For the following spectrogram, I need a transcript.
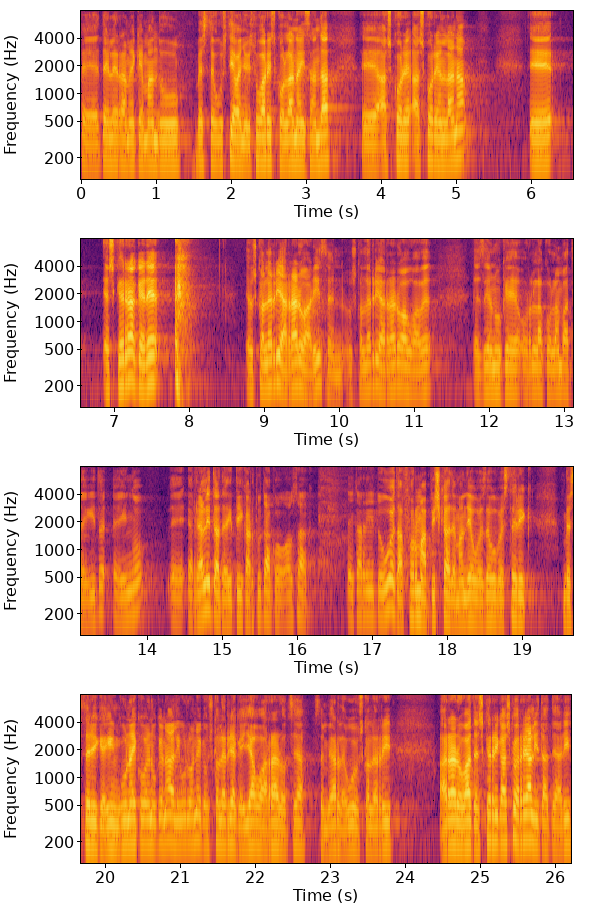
e, telegramek eman du beste guztia, baina izugarrizko lana izan da, e, askore, askoren lana. E, eskerrak ere, Euskal Herria arraro ari zen, Euskal Herria arraro hau gabe, ez genuke horrelako lan bat egite, egingo, e, errealitateetik hartutako gauzak ekarri ditugu eta forma pixka eman diago ez dugu besterik besterik egin. Gu nahiko genukena liburu honek Euskal Herriak gehiago arrarotzea, zen behar dugu Euskal Herri arraro bat, eskerrik asko errealitateari,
